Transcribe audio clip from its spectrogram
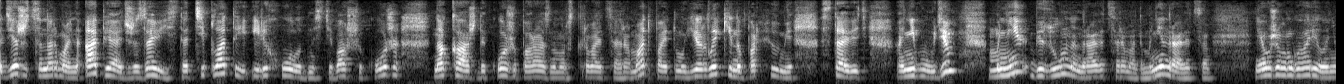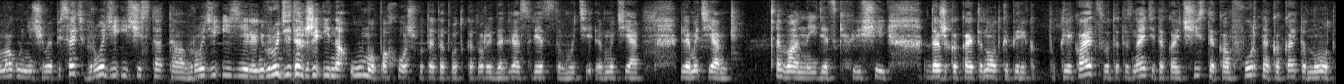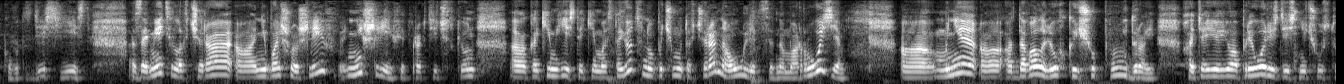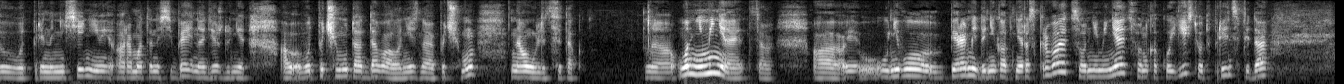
держится нормально. Опять же, зависит от теплоты или холодности вашей кожи. На каждой коже по-разному раскрывается аромат, поэтому ярлыки на парфюме ставить не будем. Мне безумно нравится аромат. Мне нравится. Я уже вам говорила, не могу ничем описать. Вроде и чистота, вроде и зелень, вроде даже и на ума похож вот этот вот, который для средства мытья, для мытья ванной и детских вещей, даже какая-то нотка перекликается, вот это, знаете, такая чистая, комфортная какая-то нотка вот здесь есть. Заметила вчера а, небольшой шлейф, не шлейфит практически, он а, каким есть, таким остается, но почему-то вчера на улице, на морозе, а, мне отдавала легкой еще пудрой, хотя я ее априори здесь не чувствую, вот при нанесении аромата на себя и надежду нет, а вот почему-то отдавала, не знаю почему, на улице так он не меняется. А, у него пирамида никак не раскрывается, он не меняется, он какой есть. Вот, в принципе, да,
